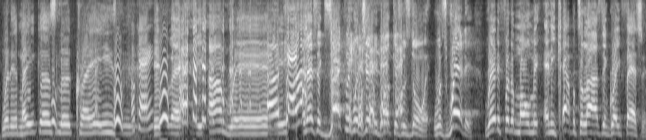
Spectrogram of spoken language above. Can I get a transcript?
would it make us look crazy? Ooh, okay. If you ask me, I'm ready. Okay. And that's exactly what Jimmy Buckets was doing. Was ready, ready for the moment, and he capitalized in great fashion.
